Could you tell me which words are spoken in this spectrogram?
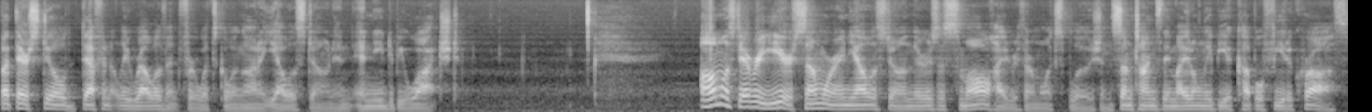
but they're still definitely relevant for what's going on at Yellowstone and, and need to be watched. Almost every year, somewhere in Yellowstone, there is a small hydrothermal explosion. Sometimes they might only be a couple feet across,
